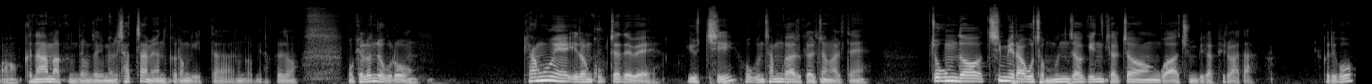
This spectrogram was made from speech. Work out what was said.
어, 그나마 긍정적인 면을 찾자면 그런 게 있다는 겁니다. 그래서 뭐 결론적으로 향후에 이런 국제 대회 유치 혹은 참가를 결정할 때 조금 더 치밀하고 전문적인 결정과 준비가 필요하다. 그리고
